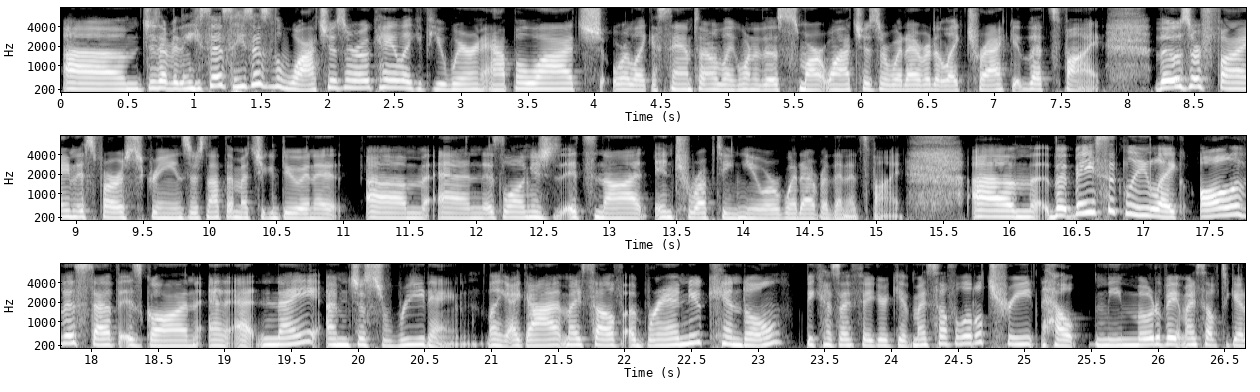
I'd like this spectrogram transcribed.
um, just everything. He says he says the watches are okay. Like if you wear an Apple Watch or like a Samsung or like one of those smart watches or whatever to like track it, that's fine. Those are fine as far as screens. There's not that much you can do in it. Um, and as long as it's not interrupting you or whatever, then it's fine. Um, but basically, like all of this stuff is gone. And at night, I'm just reading. Like I got myself a brand new Kindle because I figured give myself a little treat, help me motivate myself to get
